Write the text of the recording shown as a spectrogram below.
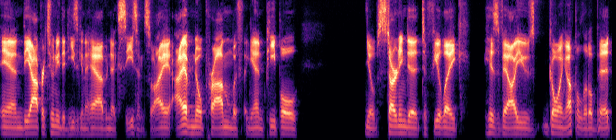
and the opportunity that he's going to have next season. So I I have no problem with again people you know starting to to feel like his values going up a little bit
